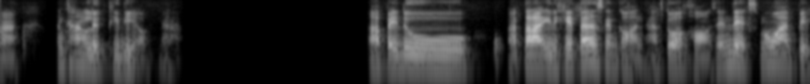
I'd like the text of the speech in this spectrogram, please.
มาค่อนข้างลึกทีเดียวนะครับไปดู ตาราง Indicators กันก่อนนะครับ ตัวของ Sendex เมื่อวานปิด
